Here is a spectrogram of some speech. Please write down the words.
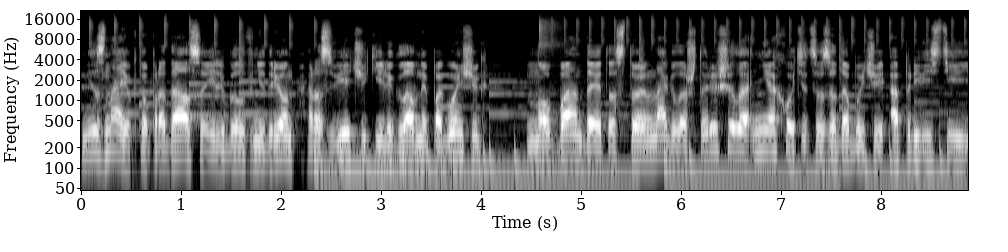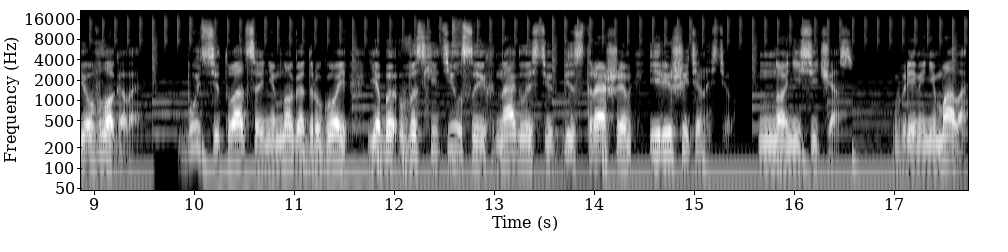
Не знаю, кто продался или был внедрен, разведчик или главный погонщик, но банда эта столь нагла, что решила не охотиться за добычей, а привести ее в логово. Будь ситуация немного другой, я бы восхитился их наглостью, бесстрашием и решительностью. Но не сейчас. Времени мало.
